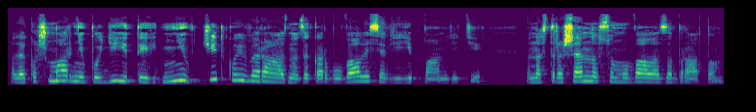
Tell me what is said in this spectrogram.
але кошмарні події тих днів чітко і виразно закарбувалися в її пам'яті. Вона страшенно сумувала за братом.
